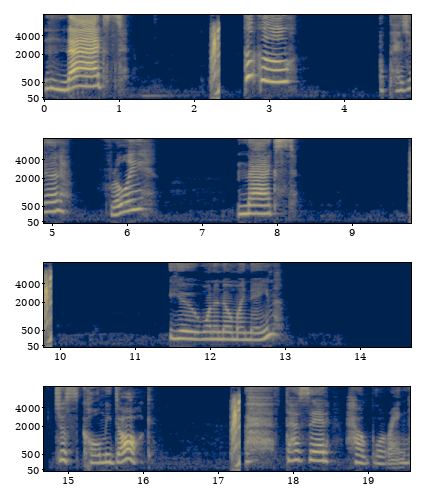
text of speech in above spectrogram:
Next! Cuckoo! A pigeon? Really? Next. You want to know my name? Just call me Dog. That's it. How boring.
